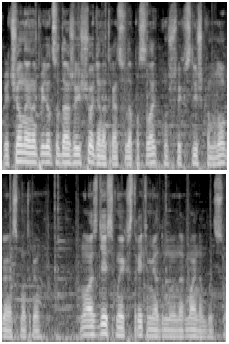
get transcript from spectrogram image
Причем, наверное, придется даже еще один отряд сюда посылать, потому что их слишком много, я смотрю. Ну а здесь мы их встретим, я думаю, нормально будет все.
